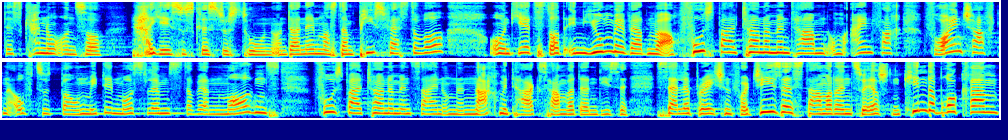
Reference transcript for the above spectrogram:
Das kann nur unser Herr Jesus Christus tun. Und da nennen wir es dann Peace Festival. Und jetzt dort in Jumbe werden wir auch Fußballtournament haben, um einfach Freundschaften aufzubauen mit den Moslems. Da werden morgens Fußballtournament sein und dann nachmittags haben wir dann diese Celebration for Jesus. Da haben wir dann zuerst ein Kinderprogramm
